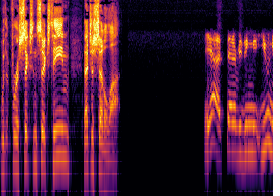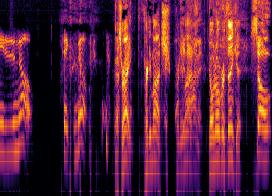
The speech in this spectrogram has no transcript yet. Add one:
with for a six and six team that just said a lot. Yeah, it said everything that you needed to know. Take the milk. That's right, pretty much, pretty Get much. on it. Don't overthink it. So,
